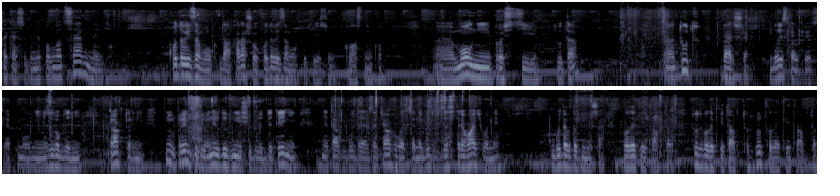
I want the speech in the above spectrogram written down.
таке собі неповноценний. Кодовий замок, да, хорошо, кодовий замок тут є, класненько. Е, молнії прості тут. А? Е, тут перше, блискавки, оце молнії, зроблені тракторні. Ну, в принципі, вони удобніші будуть дитині, не так буде затягуватися, не будуть застрявати вони. Буде вдобніше. Великий трактор. Тут великий трактор, тут великий трактор.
